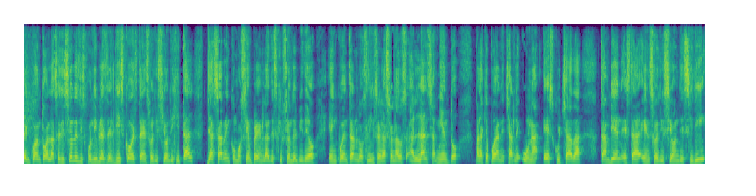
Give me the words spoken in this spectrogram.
En cuanto a las ediciones disponibles del disco, está en su edición digital. Ya saben, como siempre en la descripción del video encuentran los links relacionados al lanzamiento para que puedan echarle una escuchada. También está en su edición de CD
